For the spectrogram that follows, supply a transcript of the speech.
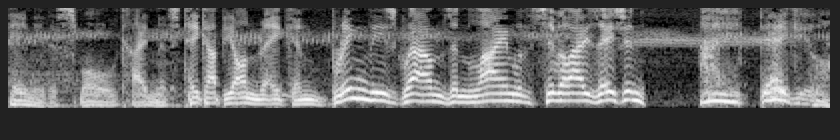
pay me this small kindness. Take up yon rake and bring these grounds in line with civilization. I beg you.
